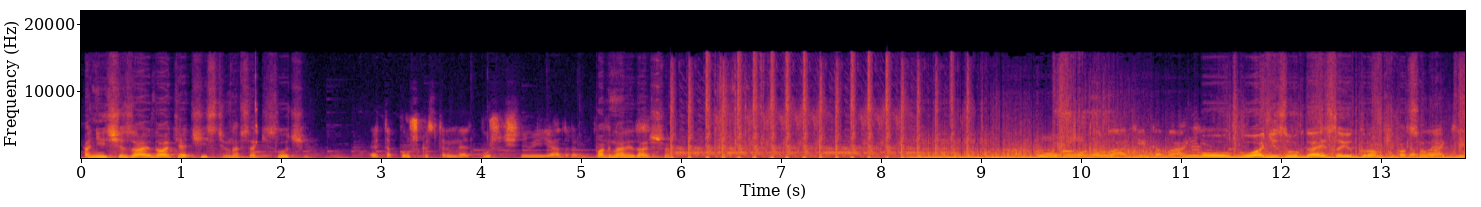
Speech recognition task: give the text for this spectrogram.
Они исчезают, давайте очистим на всякий случай. Эта пушка стреляет пушечными ядрами. Погнали дальше. Ого, кабаки, кабаки. Ого, они звук, да, издают громкий, пацаны? Кабаки.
